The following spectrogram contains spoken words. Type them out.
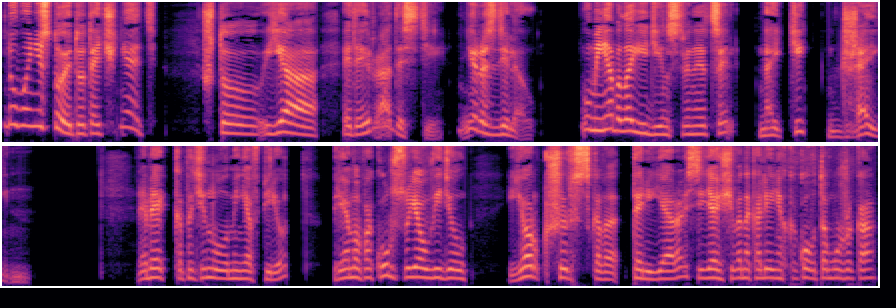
Думаю, не стоит уточнять, что я этой радости не разделял. У меня была единственная цель — найти Джейн. Ребекка потянула меня вперед. Прямо по курсу я увидел йоркширского терьера, сидящего на коленях какого-то мужика.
